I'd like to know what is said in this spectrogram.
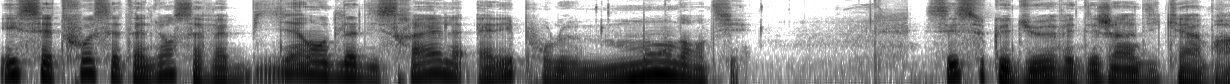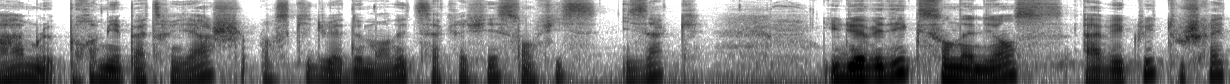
et cette fois, cette alliance, elle va bien au-delà d'Israël, elle est pour le monde entier. C'est ce que Dieu avait déjà indiqué à Abraham, le premier patriarche, lorsqu'il lui a demandé de sacrifier son fils Isaac. Il lui avait dit que son alliance avec lui toucherait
